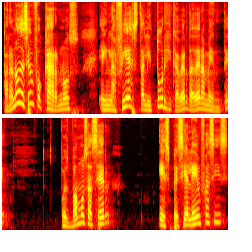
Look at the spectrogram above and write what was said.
Para no desenfocarnos en la fiesta litúrgica verdaderamente, pues vamos a hacer especial énfasis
